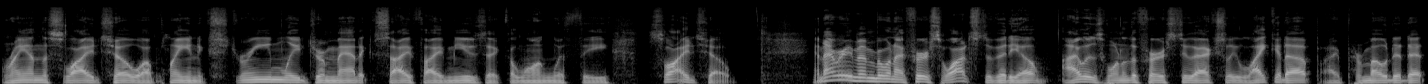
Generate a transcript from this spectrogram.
ran the slideshow while playing extremely dramatic sci fi music along with the slideshow. And I remember when I first watched the video, I was one of the first to actually like it up. I promoted it.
